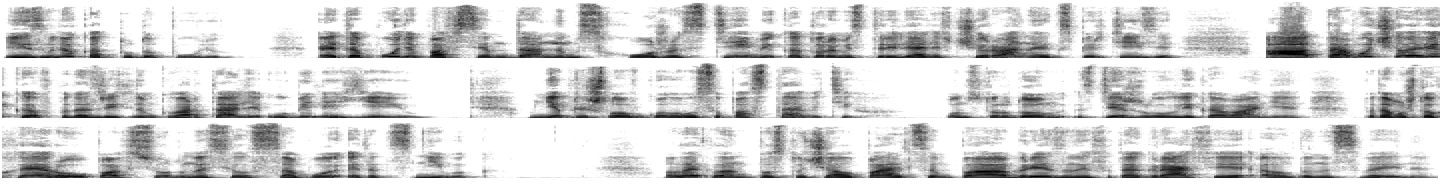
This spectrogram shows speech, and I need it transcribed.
и извлек оттуда пулю. Эта пуля, по всем данным, схожа с теми, которыми стреляли вчера на экспертизе, а того человека в подозрительном квартале убили ею. Мне пришло в голову сопоставить их. Он с трудом сдерживал ликование, потому что Хэроу повсюду носил с собой этот снимок. Лэкланд постучал пальцем по обрезанной фотографии Элдона Свейна.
